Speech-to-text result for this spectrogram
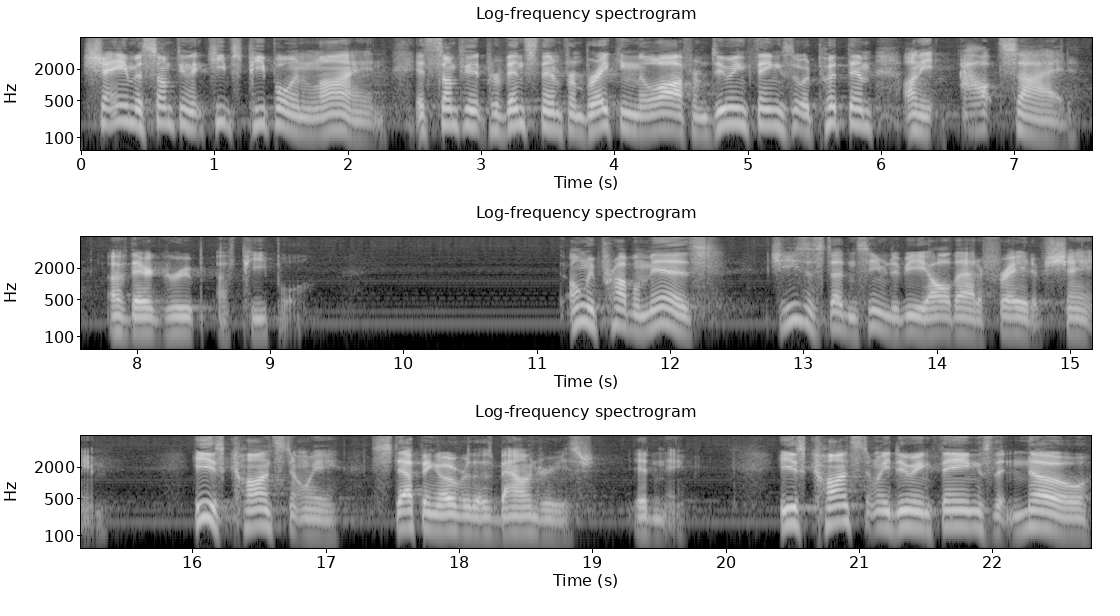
Shame is something that keeps people in line. It's something that prevents them from breaking the law, from doing things that would put them on the outside of their group of people. The only problem is, Jesus doesn't seem to be all that afraid of shame. He is constantly stepping over those boundaries, isn't he? He's constantly doing things that no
